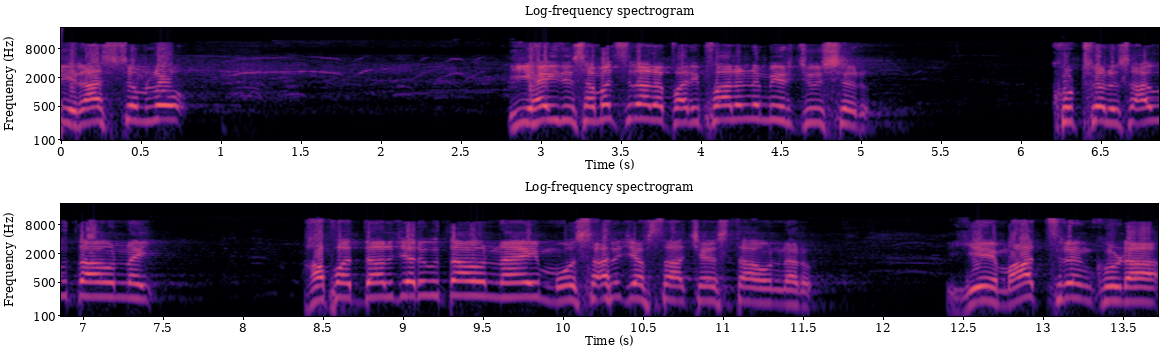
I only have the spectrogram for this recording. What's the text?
ఈ రాష్ట్రంలో ఈ ఐదు సంవత్సరాల పరిపాలన మీరు చూశారు. కుట్రలు సాగుతూ ఉన్నాయి. అబద్ధాలు జరుగుతూ ఉన్నాయి మోసాలు చేస్తా చేస్తూ ఉన్నారు. ఏ మాత్రం కూడా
